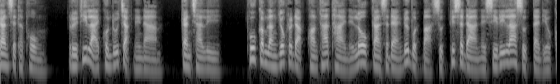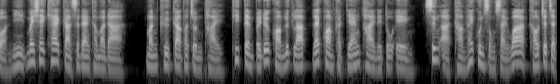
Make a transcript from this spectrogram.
การเศรษฐพงศ์หรือที่หลายคนรู้จักในนาม กัญชาลี ผู้กำลังยกระดับความท้าทายในโลกการแสดงด้วยบทบาทสุดพิสดารในซีรีส์ล่าสุดแต่เดี๋ยวก่อนนี่ไม่ใช่แค่การแสดงธรรมดา มันคือการผจญภัยที่เต็มไปด้วยความลึกลับ และความขัดแย้งภายในตัวเอง ซึ่งอาจทำให้คุณสงสัยว่าเขาจะจัด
